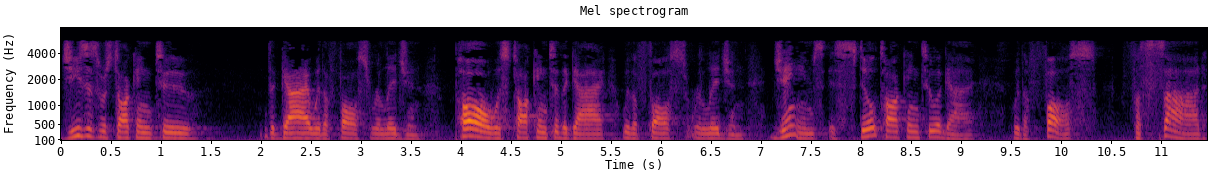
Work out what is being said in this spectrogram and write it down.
Jesus was talking to the guy with a false religion. Paul was talking to the guy with a false religion. James is still talking to a guy with a false facade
